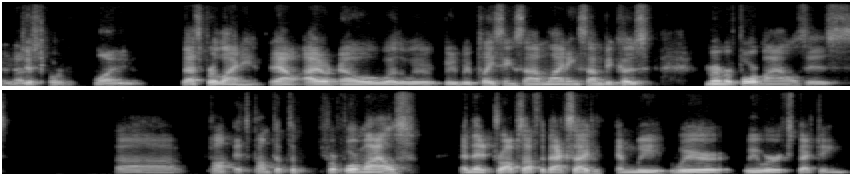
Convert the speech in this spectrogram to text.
And that's just- for lining. That's for lining. Now, I don't know whether we'll be replacing some, lining some, because remember, four miles is. Uh, pump, it's pumped up to, for four miles, and then it drops off the backside, and we, we're, we were expecting.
